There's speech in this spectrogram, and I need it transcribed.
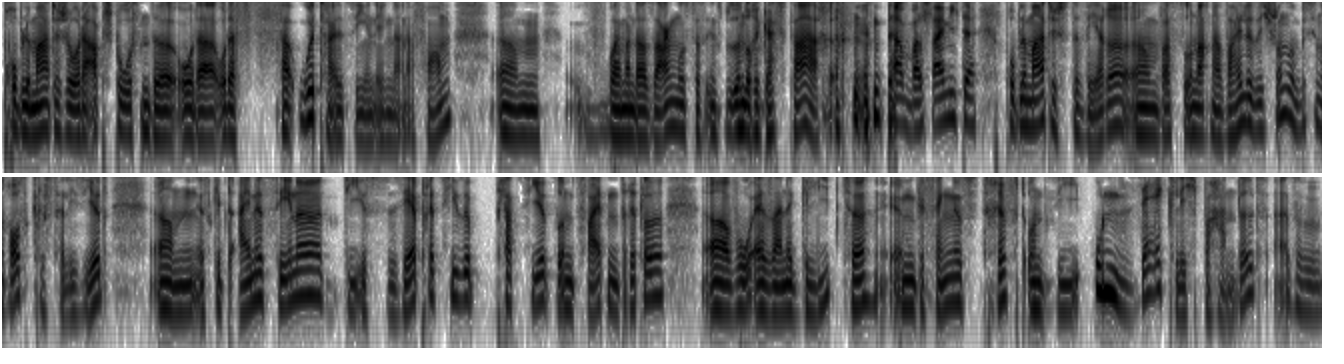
Problematische oder Abstoßende oder, oder verurteilt sie in irgendeiner Form. Ähm, wobei man da sagen muss, dass insbesondere Gaspar da wahrscheinlich der problematischste wäre, ähm, was so nach einer Weile sich schon so ein bisschen rauskristallisiert. Ähm, es gibt eine Szene, die ist sehr präzise platziert, so im zweiten Drittel, äh, wo er seine Geliebte im Gefängnis trifft und sie unsäglich behandelt. Also,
